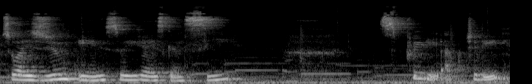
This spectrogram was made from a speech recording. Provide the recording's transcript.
So I zoom in so you guys can see pretty actually.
